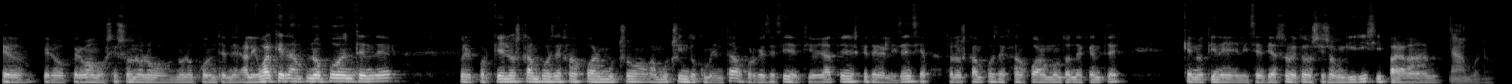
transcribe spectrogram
pero, pero, pero vamos, eso no lo, no lo puedo entender. Al igual que no puedo entender pues, por qué los campos dejan jugar mucho a mucho indocumentado, porque es decir, tío, ya tienes que tener licencia, pero todos los campos dejan jugar a un montón de gente que no tiene licencia, sobre todo si son guiris y pagan. Ah, bueno.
